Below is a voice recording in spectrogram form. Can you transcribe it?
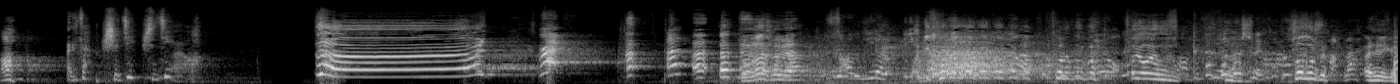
啊。儿子使劲使劲。啊怎么了小雨嗓子急了你快快快快快快快快快快哎呦呦喝口水喝口水喝口水哎那个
